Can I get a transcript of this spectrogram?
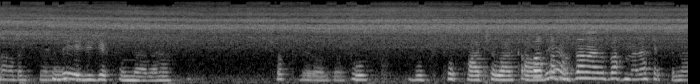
Ne kadar güzel Şimdi ezecek bunlar daha. Çok güzel oldu. Bu, bu çok parçalar Bak kaldı ya. buradan al bak merak ettim ha.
